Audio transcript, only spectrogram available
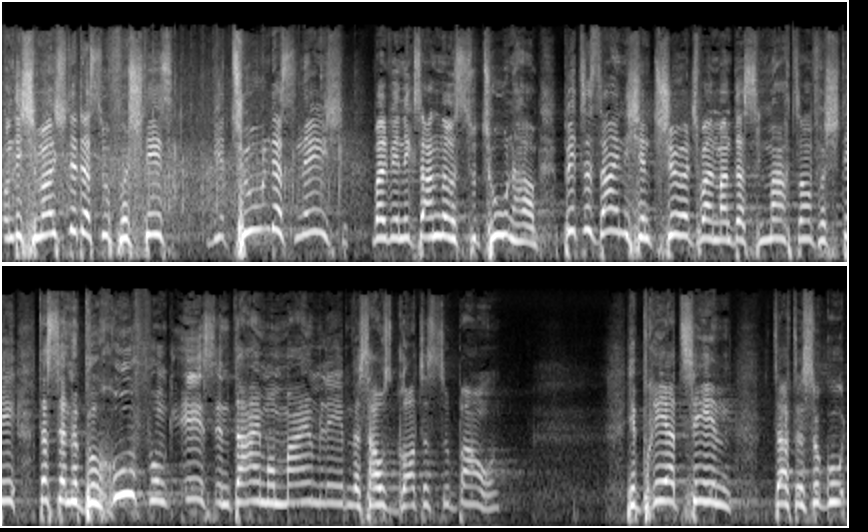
Und ich möchte, dass du verstehst, wir tun das nicht, weil wir nichts anderes zu tun haben. Bitte sei nicht in Church, weil man das macht, sondern versteh, dass da eine Berufung ist, in deinem und meinem Leben das Haus Gottes zu bauen. Hebräer 10 sagt es so gut.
